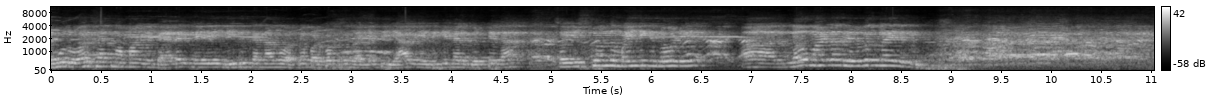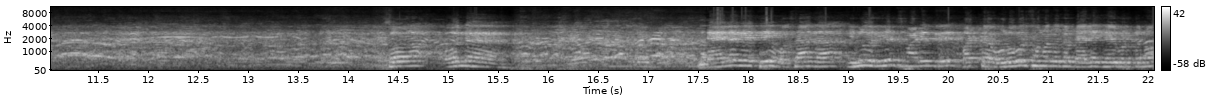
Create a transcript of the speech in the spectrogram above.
ಮೂರು ವರ್ಷ ಮಮ್ಮ ಈ ಡೈಲಾಗ್ ಹೇಳಿ ನೀದಿ ಕಣ್ಣಾಗು ಅದನ್ನ ಬಡ್ಕೊಡ್ಬೋದು ಅಲ್ಲಿ ಯಾವ ಎದಿಗೆ ಮೇಲೆ ಬಿಟ್ಟಿಲ್ಲ. ಸೊ ಇಷ್ಟೊಂದು ಮೈಂಡಿಗೆ ನೋಡಿ ಲವ್ ಮಾಡಿದವ್ರು ಇರ್ಬೇಕಲ್ಲ ಇಲ್ಲಿ? ಸೊ ಒಂದು ಡೈಲಾಗ್ ಐತಿ, ಹೊಸಾದ. ಇನ್ನೂ ರೀಲ್ಸ್ ಮಾಡಿದ್ರಿ ಬಟ್ ಹುಡುಗರ ಸಂಬಂಧದ ಡೈಲಾಗ್ ಹೇಳ್ಬಿಡ್ತೇನೆ.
